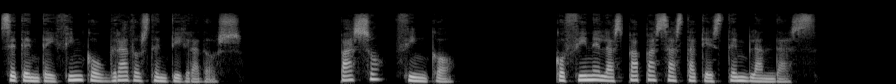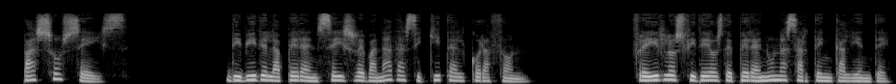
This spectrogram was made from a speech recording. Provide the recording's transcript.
75 grados centígrados. Paso 5. Cocine las papas hasta que estén blandas. Paso 6. Divide la pera en seis rebanadas y quita el corazón. Freír los fideos de pera en una sartén caliente,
